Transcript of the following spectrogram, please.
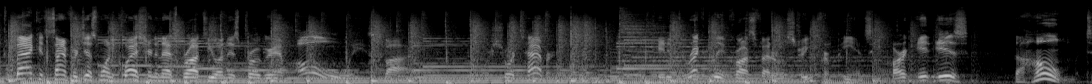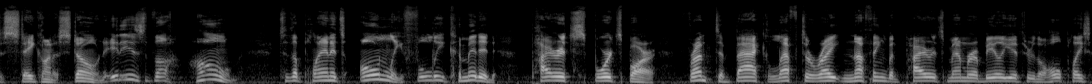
Welcome back. It's time for just one question, and that's brought to you on this program always by North Shore Tavern, located directly across Federal Street from PNC Park. It is the home to Steak on a Stone. It is the home to the planet's only fully committed Pirates sports bar. Front to back, left to right, nothing but Pirates memorabilia through the whole place.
